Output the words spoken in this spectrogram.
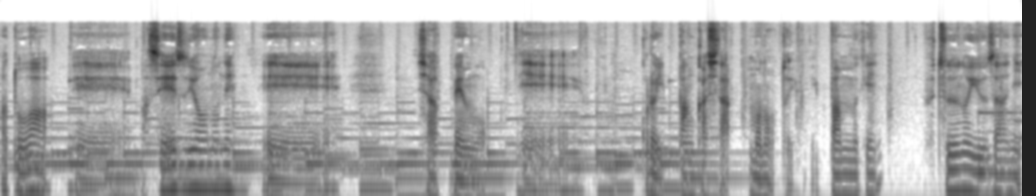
あとは、えー、まあ、製図用のね、えシャープペンを、えこれを一般化したものという、一般向け、普通のユーザーに、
